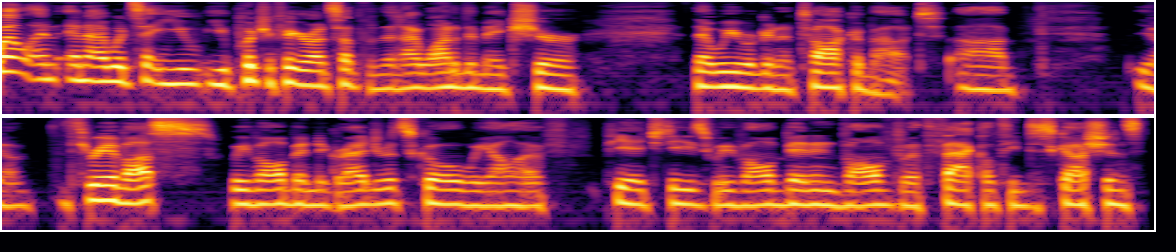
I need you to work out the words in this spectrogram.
Well, and, and I would say you you put your finger on something that I wanted to make sure that we were going to talk about. Uh, you know, the three of us, we've all been to graduate school. We all have PhDs. We've all been involved with faculty discussions.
